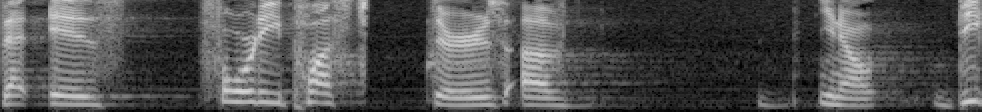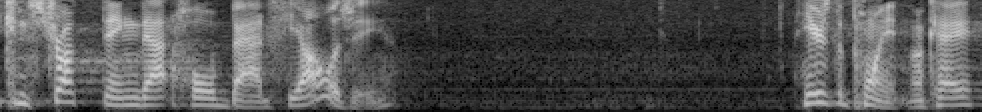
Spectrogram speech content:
that is 40 plus chapters of, you know, deconstructing that whole bad theology. Here's the point, okay?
